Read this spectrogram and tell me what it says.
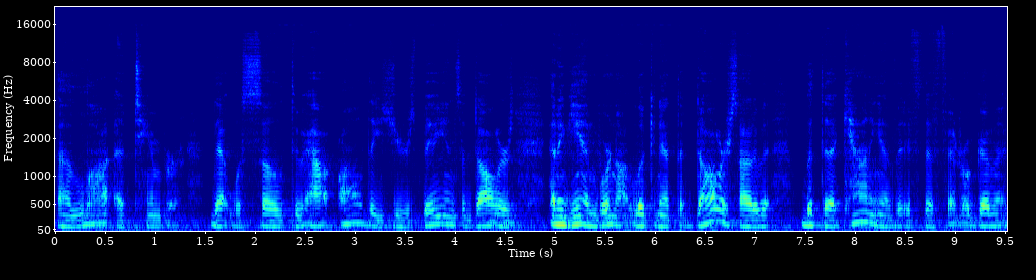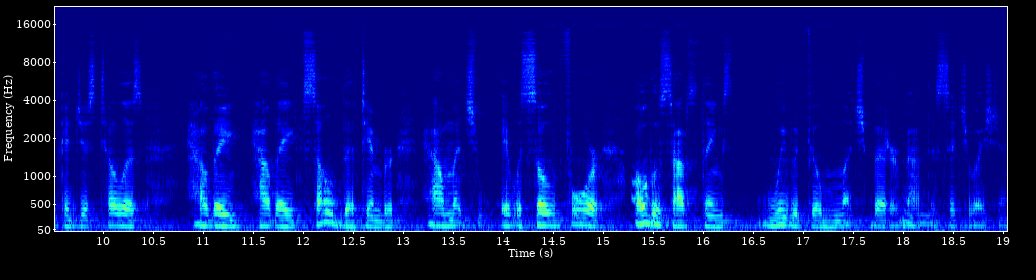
a lot of timber that was sold throughout all these years, billions of dollars. And again, we're not looking at the dollar side of it, but the accounting of it. If the federal government could just tell us how they how they sold the timber, how much it was sold for, all those types of things, we would feel much better about mm-hmm. this situation.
